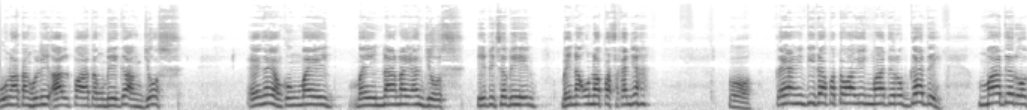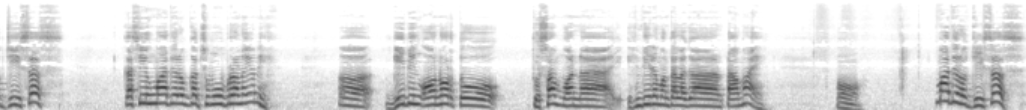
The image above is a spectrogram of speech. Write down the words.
Una at ang huli, Alpha at ang Omega, ang Diyos. Eh ngayon, kung may, may nanay ang Diyos, ibig sabihin, may nauna pa sa Kanya. Oh, kaya hindi dapat tawaging Mother of God eh. Mother of Jesus. Kasi yung Mother of God, sumubra na yun eh. Uh, giving honor to to someone na hindi naman talaga tama eh. Oh. Mother of Jesus.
